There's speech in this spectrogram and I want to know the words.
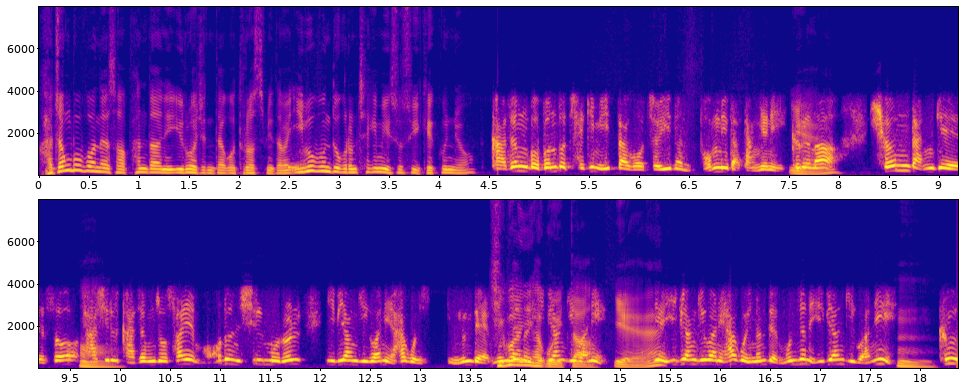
가정법원에서 판단이 이루어진다고 들었습니다만 이 부분도 그럼 책임이 있을 수 있겠군요. 가정법원도 책임이 있다고 저희는 봅니다, 당연히. 그러나 현 단계에서 예. 어. 사실 가정조사의 모든 실무를 입양기관이 하고 있, 는데 기관이 하고 있다. 입양기관이 예. 예, 입양기관이 하고 있는데 문제는 입양기관이 음. 그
